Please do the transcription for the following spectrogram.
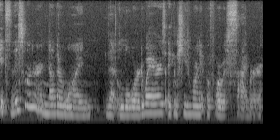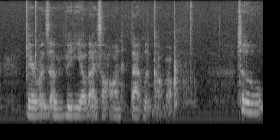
it's this one or another one that Lorde wears. I think she's worn it before with Cyber. There was a video that I saw on that lip combo. So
